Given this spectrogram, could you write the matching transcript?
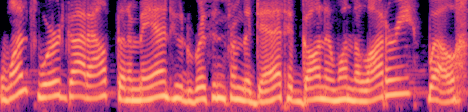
Once word got out that a man who'd risen from the dead had gone and won the lottery, well,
